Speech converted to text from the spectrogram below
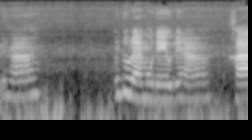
ด้วยนะ ดูแลโมเดลด้วยนะ ค่ะ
